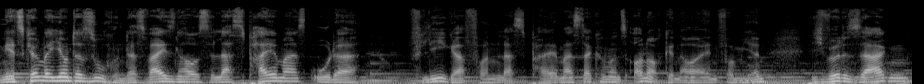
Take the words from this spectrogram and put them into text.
Und jetzt können wir hier untersuchen, das Waisenhaus Las Palmas oder Pfleger von Las Palmas. Da können wir uns auch noch genauer informieren. Ich würde sagen,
